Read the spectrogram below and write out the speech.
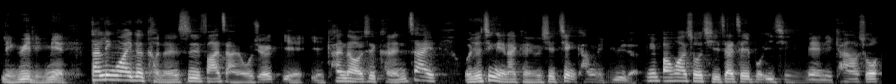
领域里面。但另外一个可能是发展，我觉得也也看到是可能在我觉得近年来可能有一些健康领域的，因为包括说，其实在这一波疫情里面，你看到说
